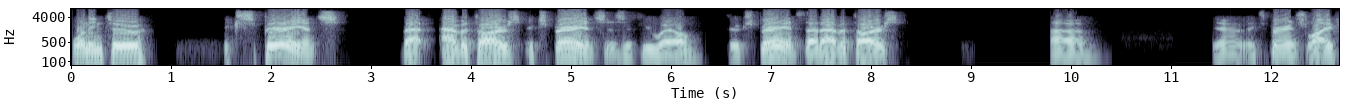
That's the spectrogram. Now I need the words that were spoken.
wanting to experience that avatar's experiences, if you will, to experience that avatar's uh, you know, experience life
